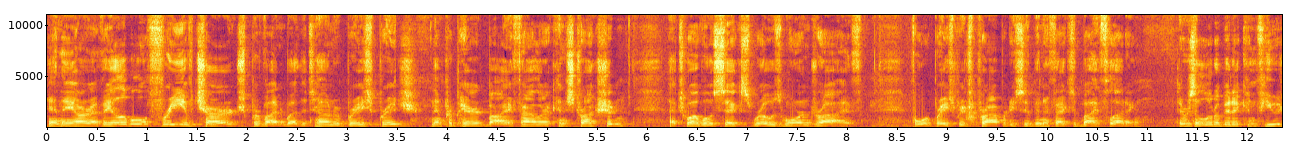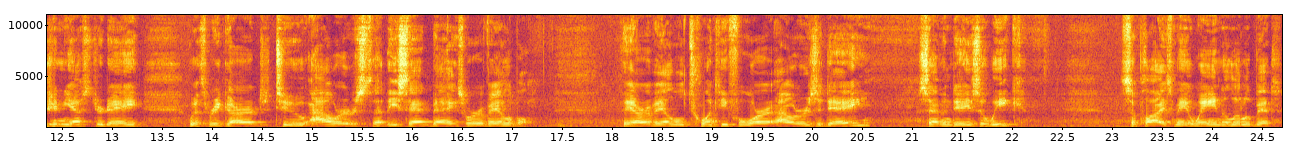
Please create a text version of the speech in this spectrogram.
and they are available free of charge, provided by the town of Bracebridge and prepared by Fowler Construction at 1206 Rosewarne Drive for Bracebridge properties have been affected by flooding. There was a little bit of confusion yesterday with regard to hours that these sandbags were available. They are available 24 hours a day, seven days a week. Supplies may wane a little bit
